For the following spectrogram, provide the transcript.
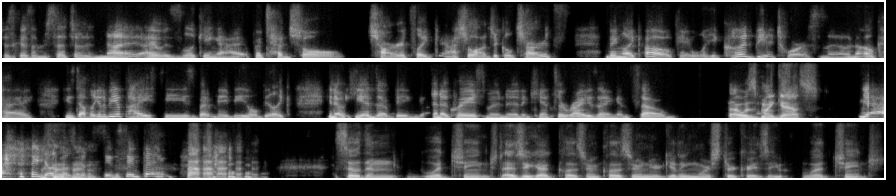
just because I'm such a nut, I was looking at potential charts, like astrological charts, being like, oh, okay, well, he could be a Taurus moon. Okay. He's definitely going to be a Pisces, but maybe he'll be like, you know, he ends up being an Aquarius moon and a Cancer rising. And so that was my guess. Yeah. I, I was going to say the same thing. so then what changed as you got closer and closer and you're getting more stir crazy? What changed?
